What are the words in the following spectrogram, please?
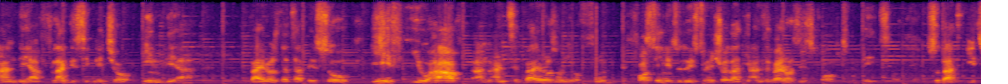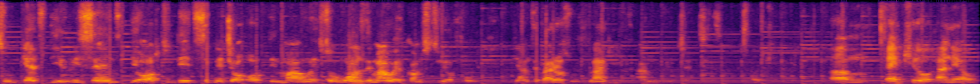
and they have flagged the signature in their virus database. So if you have an antivirus on your phone, the first thing you need to do is to ensure that the antivirus is up to date so that it will get the recent, the up-to-date signature of the malware. So once the malware comes to your phone, the antivirus will flag it and reject it. Okay. Um, thank you, Haniel.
